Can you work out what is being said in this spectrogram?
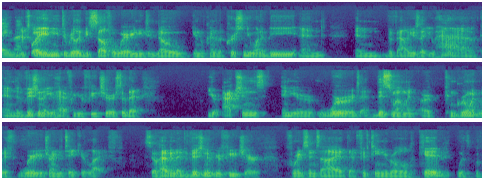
Amen. That's why you need to really be self-aware. You need to know, you know, kind of the person you want to be and and the values that you have and the vision that you have for your future so that your actions and your words at this moment are congruent with where you're trying to take your life. So having that vision of your future, for instance, I at that 15 year old kid with, with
